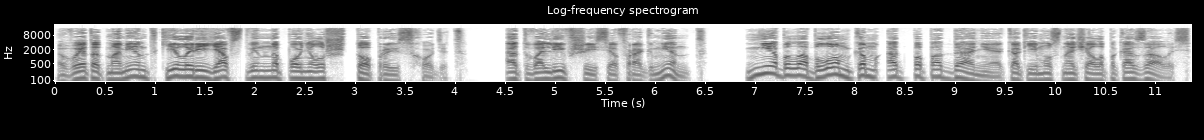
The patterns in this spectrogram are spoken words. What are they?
В этот момент Киллари явственно понял, что происходит. Отвалившийся фрагмент не был обломком от попадания, как ему сначала показалось.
